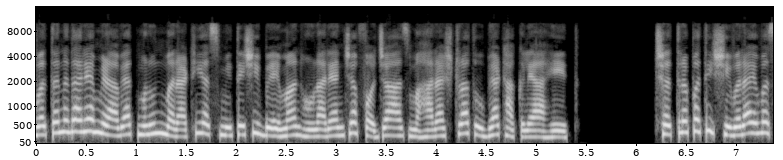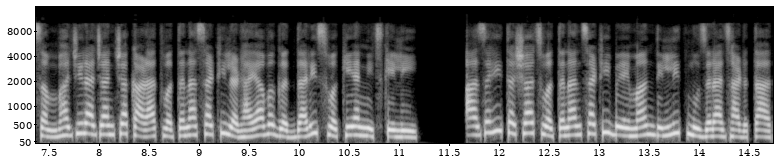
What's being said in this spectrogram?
वतनदाऱ्या मिळाव्यात म्हणून मराठी अस्मितेशी बेमान होणाऱ्यांच्या फौजा आज महाराष्ट्रात उभ्या ठाकल्या आहेत. छत्रपती शिवराय व संभाजीराजांच्या काळात वतनासाठी लढाया व गद्दारी स्वकीयांनीच केली. आजही तशाच वतनांसाठी बेमान दिल्लीत मुजरा झाडतात.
